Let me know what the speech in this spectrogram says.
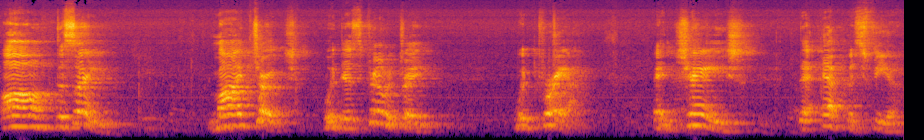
or the saved. My church will this penetrate with prayer and change the atmosphere.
